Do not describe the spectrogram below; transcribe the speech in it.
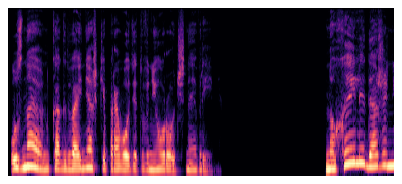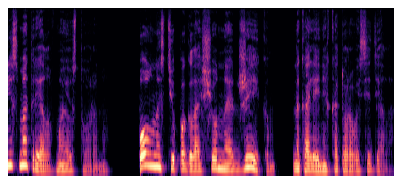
узная он, как двойняшки проводят в неурочное время. Но Хейли даже не смотрела в мою сторону, полностью поглощенная Джейком, на коленях которого сидела.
